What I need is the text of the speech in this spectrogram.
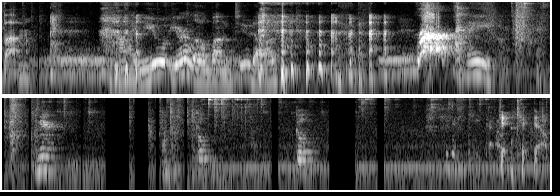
bum. Hi, you you're a little bum too, dog. hey. Come here. Go. Go. You're getting kicked out. Getting kicked out.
